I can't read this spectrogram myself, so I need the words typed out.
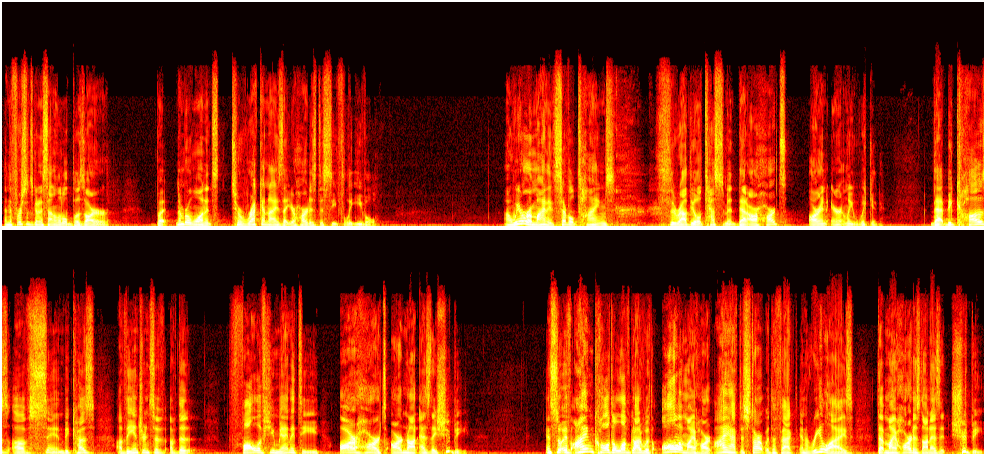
And the first one's going to sound a little bizarre, but number one, it's to recognize that your heart is deceitfully evil. Uh, we are reminded several times throughout the Old Testament that our hearts are inherently wicked. That because of sin, because of the entrance of, of the fall of humanity, our hearts are not as they should be. And so, if I'm called to love God with all of my heart, I have to start with the fact and realize that my heart is not as it should be.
